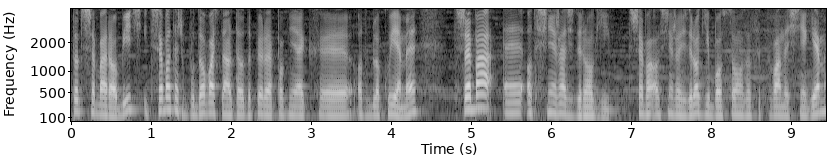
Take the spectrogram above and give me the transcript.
to trzeba robić i trzeba też budować, no ale to dopiero pewnie jak odblokujemy, Trzeba odśnieżać drogi. Trzeba odśnieżać drogi, bo są zasypywane śniegiem,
